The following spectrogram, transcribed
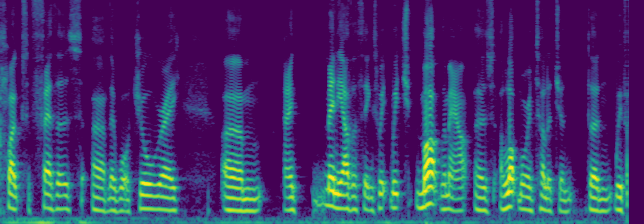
cloaks of feathers, um, they wore jewellery, um, and many other things which, which mark them out as a lot more intelligent than we've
